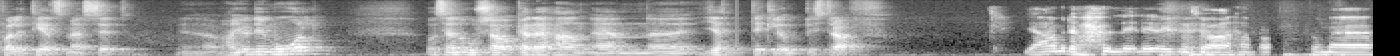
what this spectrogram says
kvalitetsmässigt? Han gjorde ju mål och sen orsakade han en jätteklumpig straff. Ja men det var lite så. Han var de,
